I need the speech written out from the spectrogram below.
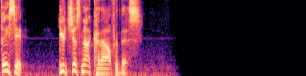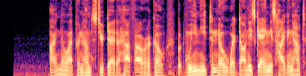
Face it, you're just not cut out for this. I know I pronounced you dead a half hour ago, but we need to know where Donnie's gang is hiding out.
